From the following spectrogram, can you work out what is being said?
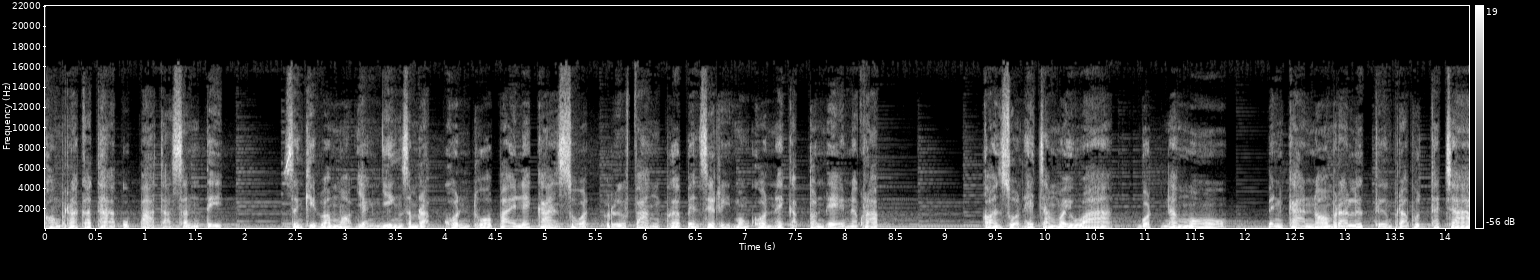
ของพระคาถาอุปาตสันติ ซึ่งคิดว่าเหมาะอย่างยิ่งสำหรับคนทั่วไปในการสวดหรือฟังเพื่อเป็นสิริมงคลให้กับตนเองนะครับ ก่อนสวดให้จำไว้ว่า บทนโม เป็นการน้อมระลึกถึงพระพุทธเจ้า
